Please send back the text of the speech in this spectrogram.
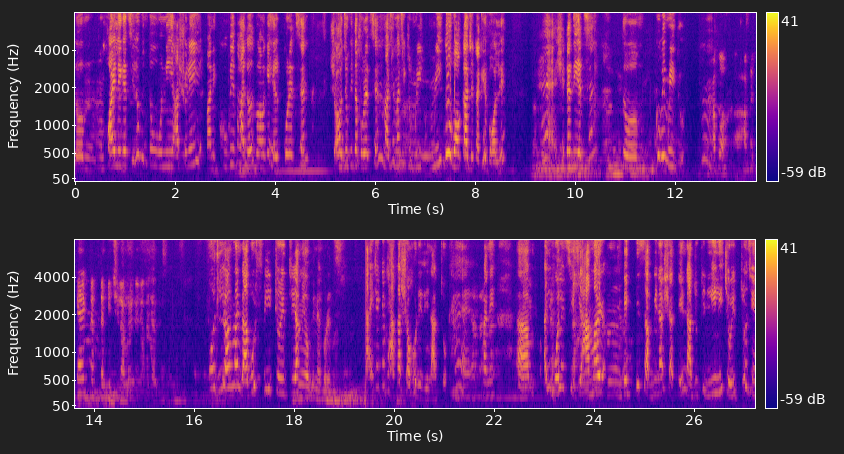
তো ভয় লেগেছিল কিন্তু উনি আসলেই মানে খুবই ভালো এবং আমাকে হেল্প করেছেন সহযোগিতা করেছেন। মাঝে মাঝে একটু মৃদু বকা যেটাকে বলে হ্যাঁ সেটা দিয়েছেন। তো খুবই মৃদু। ফজলুর রহমান বাবুর স্পিড চরিত্রে আমি অভিনয় করেছি। এটা একটা ঢাকা শহরেরই নাটক হ্যাঁ? মানে আম, বলেছি যে আমার ব্যক্তি সাব্বিনার সাথে নাটকটির লিলি চরিত্র যে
